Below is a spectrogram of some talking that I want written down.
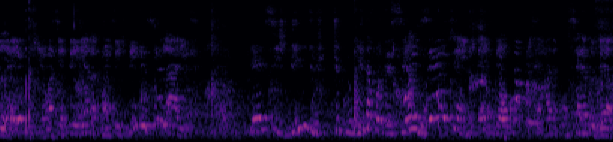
E aí, eu acertei ela com esses vídeos hilários. Esses vídeos de comida Pois apodrecendo. é, gente. Deve ter alguma coisa errada com o cérebro dela.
